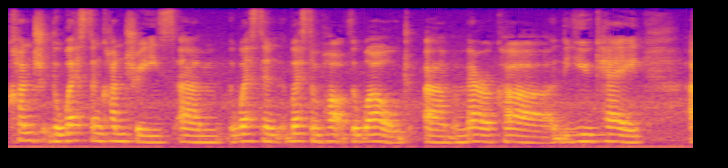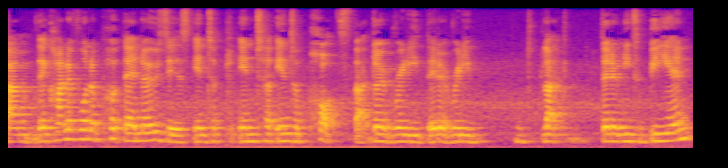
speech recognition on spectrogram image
country the western countries um, the western western part of the world um, america the uk um, they kind of want to put their noses into into into pots that don't really they don't really like they don't need to be in.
